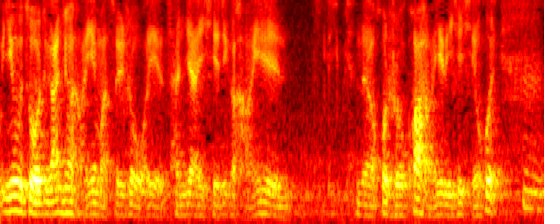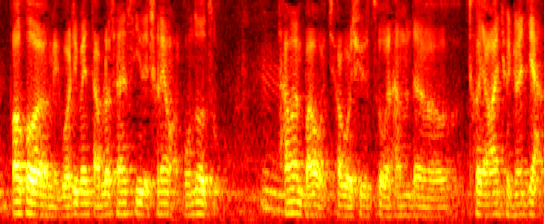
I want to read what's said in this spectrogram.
因为做这个安全行业嘛，所以说我也参加一些这个行业里面的或者说跨行业的一些协会，嗯，包括美国这边 W 三 C 的车联网工作组，嗯，他们把我叫过去做他们的特邀安全专家。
